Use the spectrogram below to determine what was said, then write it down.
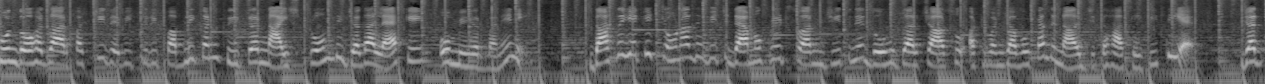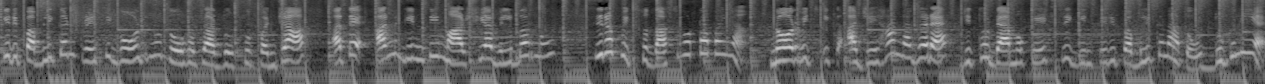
ਹੁਣ 2025 ਦੇ ਵਿੱਚ ਰਿਪਬਲਿਕਨ ਪੀਟਰ ਨਾਈਸਟ੍ਰੋਮ ਦੀ ਜਗ੍ਹਾ ਲੈ ਕੇ ਉਹ ਮੇਅਰ ਬਣੇ ਨੇ। ਦੱਸ ਦਈਏ ਕਿ ਚੋਣਾਂ ਦੇ ਵਿੱਚ ਡੈਮੋਕ੍ਰੇਟ ਸਵਰਨਜੀਤ ਨੇ 2458 ਵੋਟਾਂ ਦੇ ਨਾਲ ਜਿੱਤ ਹਾਸਲ ਕੀਤੀ ਹੈ। ਜਦਕਿ ਰਿਪਬਲਿਕਨ ਟ੍ਰੇਸੀ ਗੋਲਡ ਨੂੰ 2250 ਅਤੇ ਅਣਗਿਣਤੀ ਮਾਰਸ਼ੀਆ ਵਿਲਬਰ ਨੂੰ ਸਿਰਫ 110 ਵੋਟਾਂ ਪਈਆਂ। ਨੌਰਵਿਚ ਇੱਕ ਅਜਿਹਾ ਨਗਰ ਹੈ, ਜਿੱਥੋਂ ਡੈਮੋਕ੍ਰੇਟਸ ਦੀ ਗਿਣਤੀ ਰਿਪਬਲਿਕਨਾਂ ਤੋਂ ਦੁੱਗਣੀ ਹੈ।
